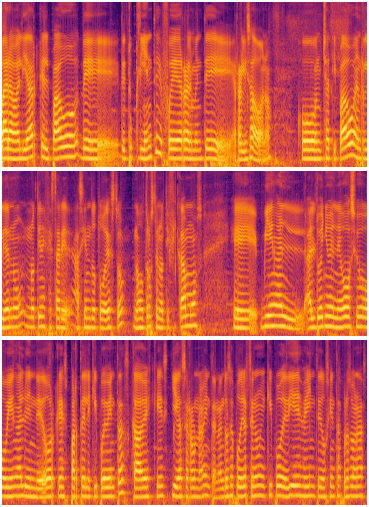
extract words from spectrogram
para validar que el pago de, tu cliente fue realmente realizado, ¿no? Con Chatipago en realidad no, no tienes que estar eh, haciendo todo esto. Nosotros te notificamos eh, bien al, al, dueño del negocio o bien al vendedor que es parte del equipo de ventas cada vez que llega a cerrar una venta. ¿no? Entonces podrías tener un equipo de 10, 20, 200 personas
